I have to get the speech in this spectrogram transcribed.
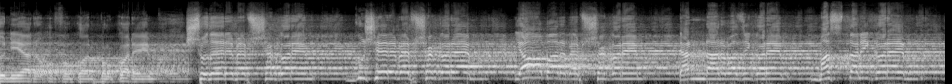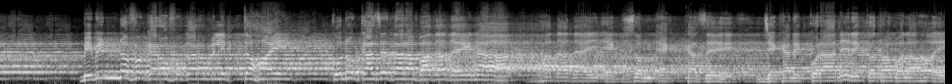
দুনিয়ার অপকর্ম করে, সুদের ব্যবসা করে, ঘুষের ব্যবসা করে, ইয়াবার ব্যবসা করে, টান্ডারবাজি করে, মাস্তানি করে বিভিন্ন প্রকার অপকর্মে লিপ্ত হয়। কোনো কাজে তারা বাধা দেয় না। বাধা দেয় একজন এক কাজে, যেখানে কোরআনের কথা বলা হয়,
